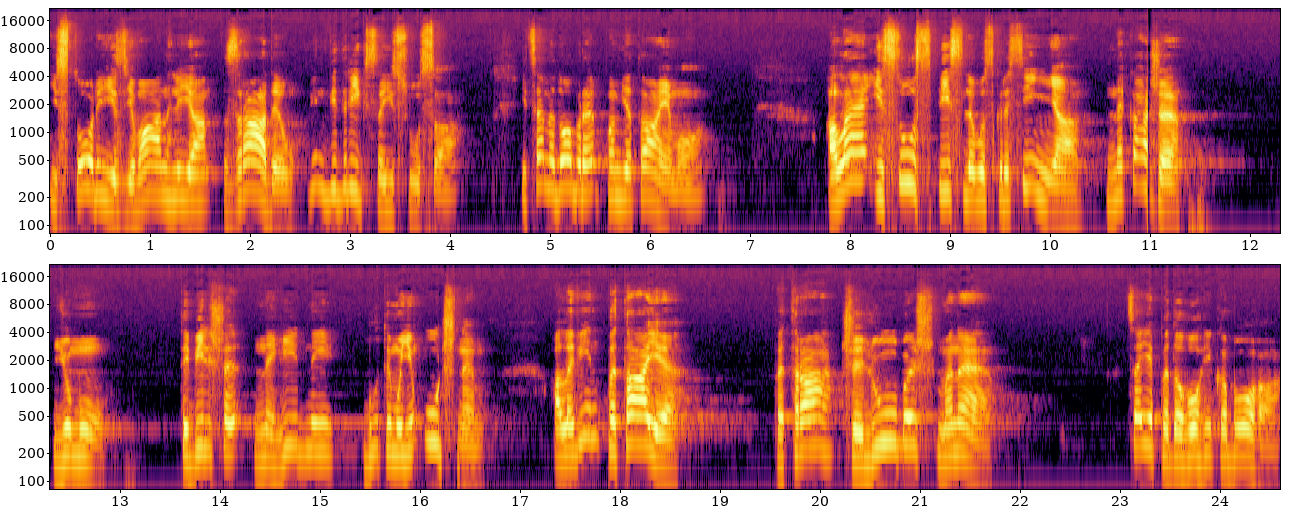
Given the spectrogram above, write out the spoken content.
історії, з Євангелія, зрадив, він відрікся Ісуса. І це ми добре пам'ятаємо. Але Ісус після Воскресіння не каже йому, ти більше негідний бути моїм учнем. Але він питає Петра, чи любиш мене? Це є педагогіка Бога.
